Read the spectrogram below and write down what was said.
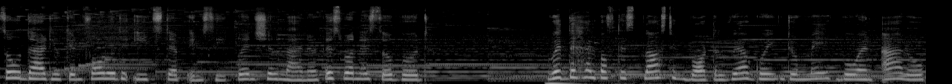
so that you can follow the each step in sequential manner. This one is so good. With the help of this plastic bottle, we are going to make bow and arrow.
